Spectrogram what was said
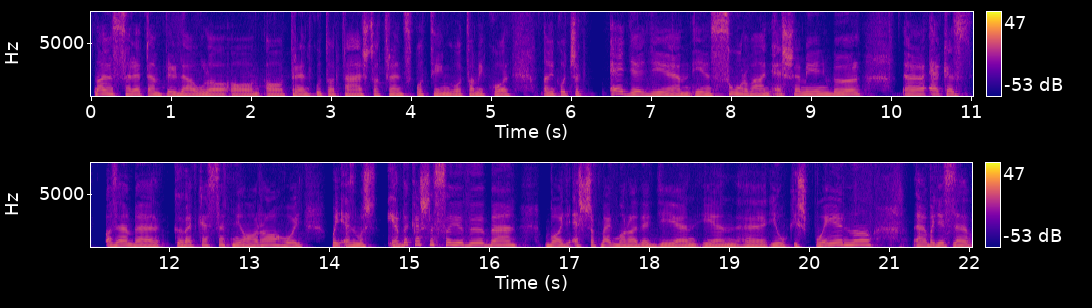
Nagyon szeretem például a, a, a trendkutatást, a trendspottingot, amikor, amikor csak egy-egy ilyen, ilyen szórvány eseményből elkezd az ember következtetni arra, hogy, hogy ez most érdekes lesz a jövőben, vagy ez csak megmarad egy ilyen, ilyen jó kis poénnak, vagy ezzel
